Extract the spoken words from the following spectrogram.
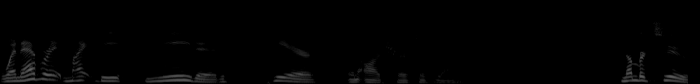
whenever it might be needed here in our church as well. Number two,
